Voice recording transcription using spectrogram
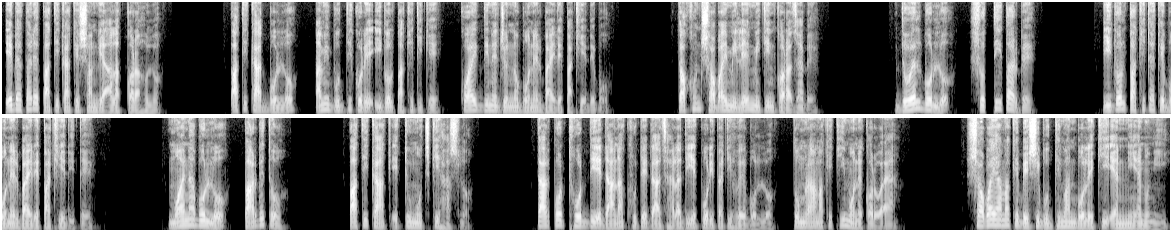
এ ব্যাপারে পাতি কাকের সঙ্গে আলাপ করা হল। পাতি কাক বলল, আমি বুদ্ধি করে ঈগল পাখিটিকে কয়েকদিনের জন্য বনের বাইরে পাঠিয়ে দেব। তখন সবাই মিলে মিটিং করা যাবে। দোয়েল বলল, সত্যিই পারবে। ঈগল পাখিটাকে বনের বাইরে পাঠিয়ে দিতে। ময়না বলল, পারবে তো? পাতি কাক একটু মুচকি হাসল। তারপর ঠোঁট দিয়ে ডানা খুঁটে গা ঝাড়া দিয়ে পরিপাটি হয়ে বলল, তোমরা আমাকে কি মনে করো, অ্যা? সবাই আমাকে বেশি বুদ্ধিমান বলে কি এমনি এমনই।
